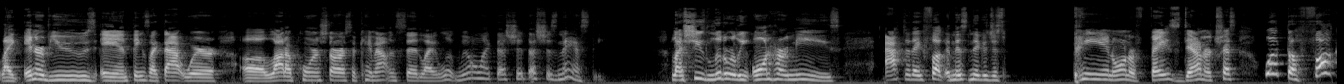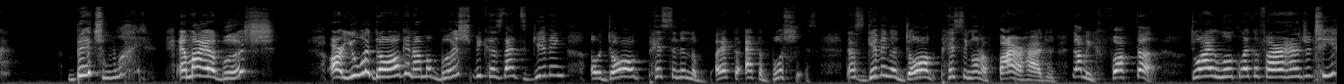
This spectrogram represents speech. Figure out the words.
like interviews and things like that where a lot of porn stars have came out and said like look we don't like that shit that's just nasty like she's literally on her knees after they fuck and this nigga just peeing on her face down her chest what the fuck Bitch, what? Am I a bush? Are you a dog and I'm a bush? Because that's giving a dog pissing in the at the, at the bushes. That's giving a dog pissing on a fire hydrant. got me fucked up. Do I look like a fire hydrant to you?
